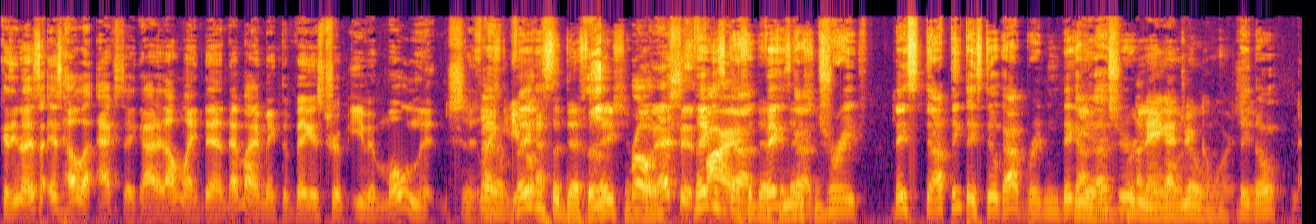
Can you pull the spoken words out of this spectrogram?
Cause you know it's, it's hella acts that got it. I'm like, damn, that might make the Vegas trip even more lit and shit. Fam, like, you know, That's a destination, bro, bro. that shit Vegas fire. got Vegas got. Drake. They st- I think they still got Britney. They got Yeah, Usher. Oh, Britney they ain't got going Drake no more. They shit. don't? Nah,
